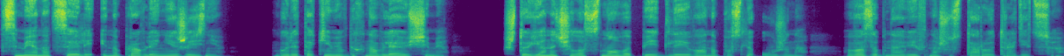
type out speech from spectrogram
Смена цели и направлений жизни были такими вдохновляющими, что я начала снова петь для Ивана после ужина, возобновив нашу старую традицию.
